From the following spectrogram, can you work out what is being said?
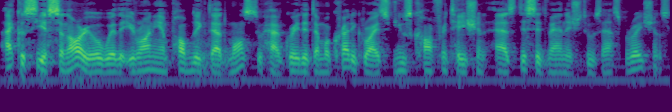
I could see a scenario where the Iranian public that wants to have greater democratic rights views confrontation as disadvantage to its aspirations.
